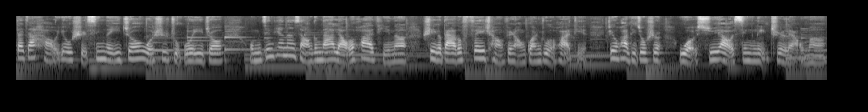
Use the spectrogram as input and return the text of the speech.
大家好，又是新的一周，我是主播一周。我们今天呢，想要跟大家聊的话题呢，是一个大家都非常非常关注的话题。这个话题就是我需要心理治疗吗？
